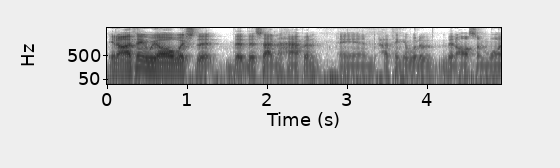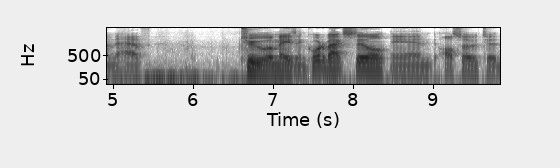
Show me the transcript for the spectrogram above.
you know, I think we all wish that that this hadn't happened, and I think it would have been awesome one to have two amazing quarterbacks still, and also to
